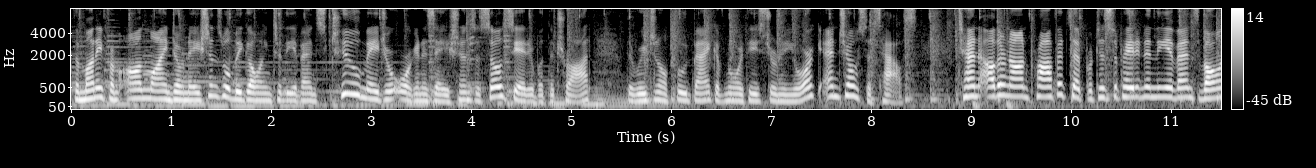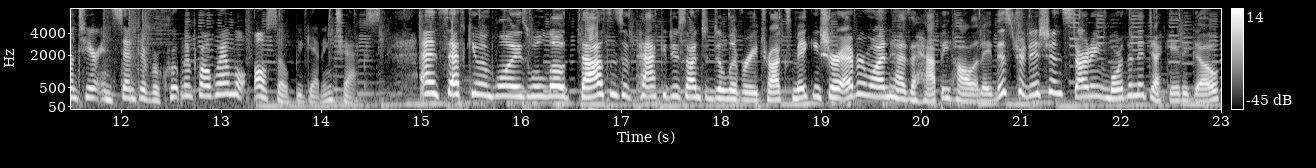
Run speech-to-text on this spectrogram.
The money from online donations will be going to the event's two major organizations associated with the trot the Regional Food Bank of Northeastern New York and Joseph's House. Ten other nonprofits that participated in the event's volunteer incentive recruitment program will also be getting checks. And SEFCU employees will load thousands of packages onto delivery trucks, making sure everyone has a happy holiday. This tradition starting more than a decade ago.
